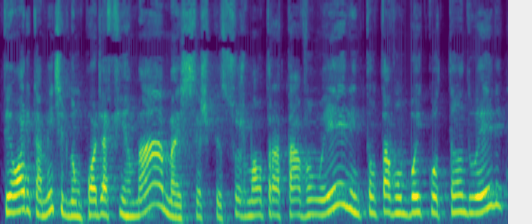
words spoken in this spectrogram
teoricamente, ele não pode afirmar, mas se as pessoas maltratavam ele, então estavam boicotando ele.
